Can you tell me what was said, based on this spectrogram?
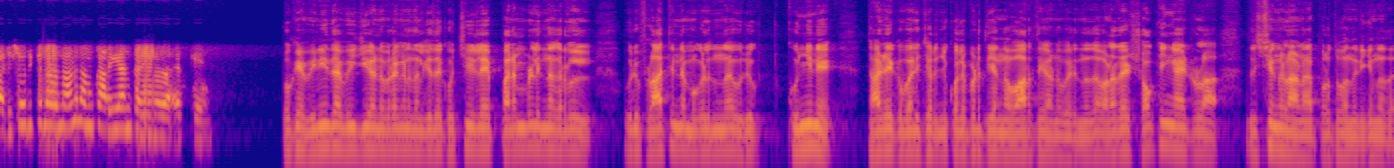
പരിശോധിക്കുന്നതെന്നാണ് നമുക്ക് അറിയാൻ കഴിയുന്നത്. S K. Okay Vineetha V ജിയാണ് വിവരങ്ങൾ നൽകിയത്. കൊച്ചിയിലെ പനമ്പള്ളി നഗറിൽ ഒരു ഫ്ളാറ്റിന്റെ മുകളിൽ നിന്ന് ഒരു കുഞ്ഞിനെ താഴേക്ക് വലിച്ചെറിഞ്ഞ് കൊലപ്പെടുത്തിയെന്ന വാർത്തയാണ് വരുന്നത്. വളരെ ഷോക്കിംഗ് ആയിട്ടുള്ള ദൃശ്യങ്ങളാണ് പുറത്തു വന്നിരിക്കുന്നത്.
